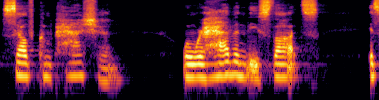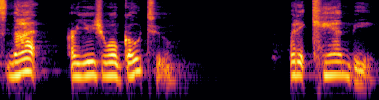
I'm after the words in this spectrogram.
self compassion when we're having these thoughts, it's not our usual go to, but it can be.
